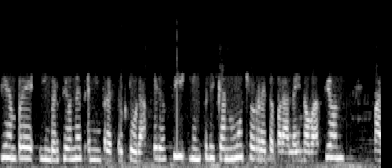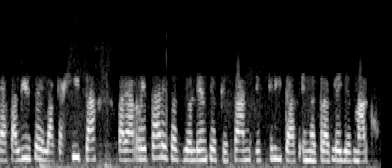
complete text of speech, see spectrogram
siempre inversiones en infraestructura, pero sí implican mucho reto para la innovación, para salirse de la cajita, para retar esas violencias que están escritas en nuestras leyes marco.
